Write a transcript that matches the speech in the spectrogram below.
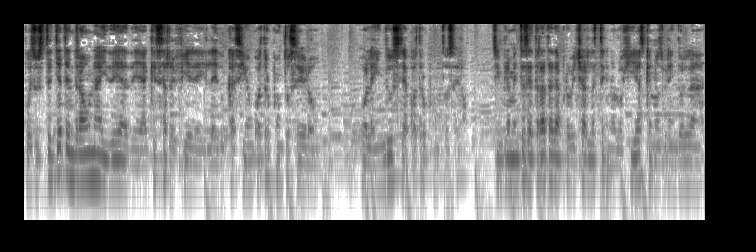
pues usted ya tendrá una idea de a qué se refiere la educación 4.0 o la industria 4.0. Simplemente se trata de aprovechar las tecnologías que nos brindó la,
